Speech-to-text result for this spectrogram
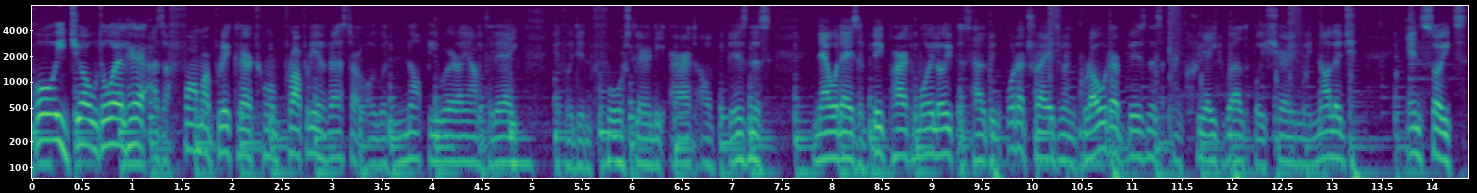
Hi, Joe Doyle here. As a former bricklayer turned property investor, I would not be where I am today if I didn't first learn the art of business. Nowadays, a big part of my life is helping other tradesmen grow their business and create wealth by sharing my knowledge, insights,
